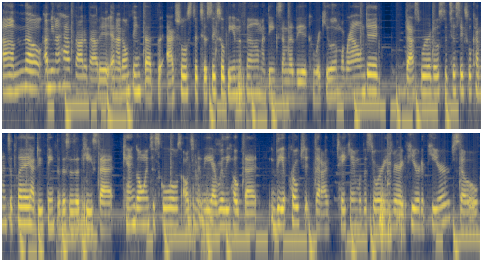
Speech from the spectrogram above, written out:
Um, no, I mean, I have thought about it, and I don't think that the actual statistics will be in the film. I think some of the curriculum around it, that's where those statistics will come into play. I do think that this is a piece that can go into schools. Ultimately, I really hope that the approach that I've taken with the story is very peer to peer. So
